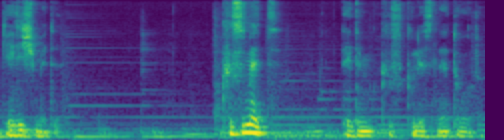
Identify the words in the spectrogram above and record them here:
gelişmedi. Kısmet dedim kız kulesine doğru.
